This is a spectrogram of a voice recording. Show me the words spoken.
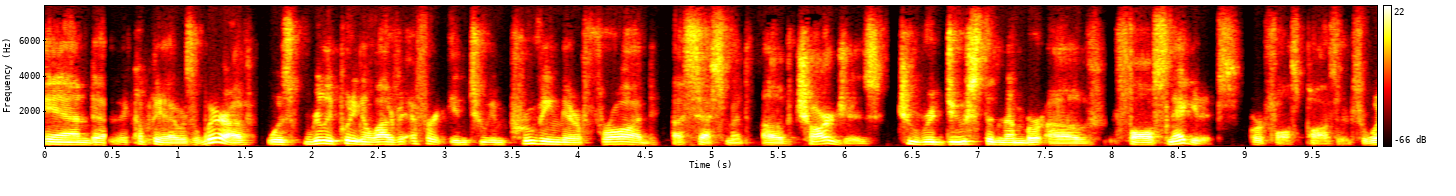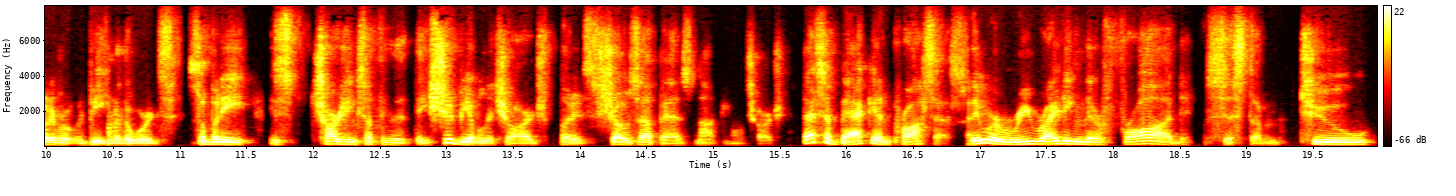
And uh, the company I was aware of was really putting a lot of effort into improving their fraud assessment of charges to reduce the number of false negatives or false positives or whatever it would be. In other words, somebody is charging something that they should be able to charge, but it shows up as not being able to charge. That's a back end process. They were rewriting their fraud system to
